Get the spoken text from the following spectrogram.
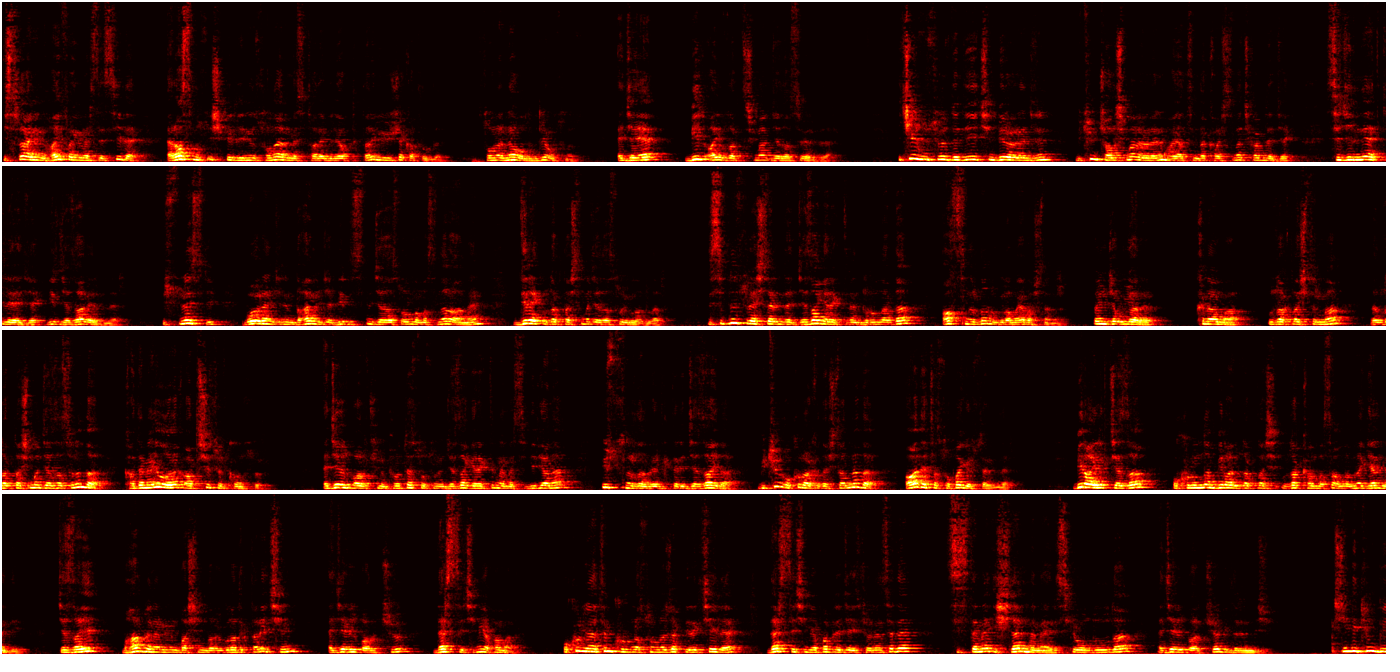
İsrail'in Hayfa Üniversitesi ile Erasmus işbirliğinin sona ermesi talebiyle yaptıkları yürüyüşe katıldı. Sonra ne oldu biliyor musunuz? Ece'ye bir ay uzaklaşma cezası verdiler. İki yüzlüsünüz dediği için bir öğrencinin bütün çalışma ve öğrenim hayatında karşısına çıkabilecek, sicilini etkileyecek bir ceza verdiler. Üstüne üstlük bu öğrencinin daha önce bir disiplin cezası olmamasına rağmen direkt uzaklaştırma cezası uyguladılar. Disiplin süreçlerinde ceza gerektiren durumlarda alt sınırdan uygulamaya başlanır. Önce uyarı, kınama, uzaklaştırma ve uzaklaşma cezasının da kademeli olarak artışı söz konusudur. Ece Özbarutçu'nun protestosunun ceza gerektirmemesi bir yana üst sınırdan verdikleri cezayla bütün okul arkadaşlarına da adeta sopa gösterdiler. Bir aylık ceza okulundan bir ay uzaklaş, uzak kalması anlamına gelmedi. Cezayı bahar döneminin başında uyguladıkları için Ece Özbarutçu ders seçimi yapamadı. Okul yönetim kuruluna sunulacak dilekçeyle ders seçimi yapabileceği söylense de sisteme işlenmeme riski olduğu da Ece Özbarutçu'ya bildirilmiş. Şimdi tüm bu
